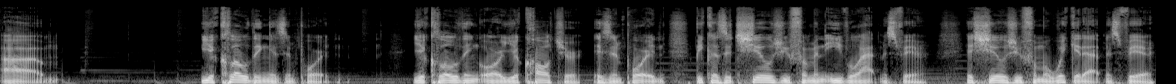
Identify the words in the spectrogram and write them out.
um, your clothing is important your clothing or your culture is important because it shields you from an evil atmosphere. It shields you from a wicked atmosphere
